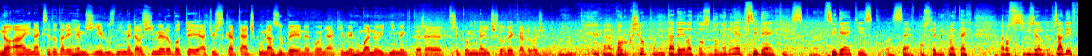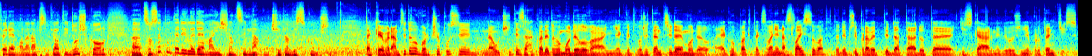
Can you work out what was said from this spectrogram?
No a jinak se to tady hemží různými dalšími roboty, ať už z kartáčků na zuby nebo nějakými humanoidními, které připomínají člověka vyloženě. Mm-hmm. Workshopům tady letos dominuje 3D tisk. 3D tisk se v posledních letech rozšířil do řady firm, ale například i do škol. Co se tu tedy lidé mají šanci naučit a vyzkoušet? Tak v rámci toho workshopu si naučíte základy toho modelování, jak vytvořit ten 3D model a jak ho pak takzvaně naslajsovat, tedy připravit ty data do té tiskárny vyloženě pro ten tisk.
